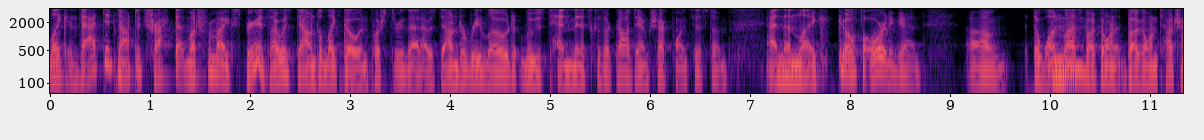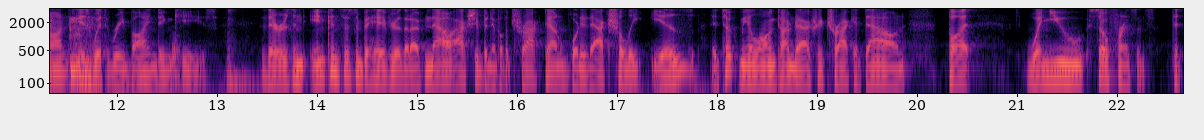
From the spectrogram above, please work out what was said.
like that did not detract that much from my experience. I was down to like go and push through that. I was down to reload, lose 10 minutes because of goddamn checkpoint system, and then like go forward again. Um, the one last bug I want bug I want to touch on is with rebinding keys. There is an inconsistent behavior that I've now actually been able to track down what it actually is. It took me a long time to actually track it down, but when you so for instance, the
